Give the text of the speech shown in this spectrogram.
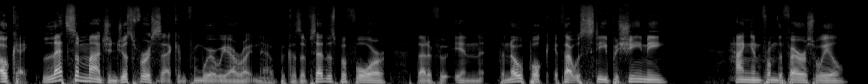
okay, let's imagine just for a second from where we are right now, because I've said this before that if in the Notebook, if that was Steve Buscemi hanging from the Ferris wheel,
